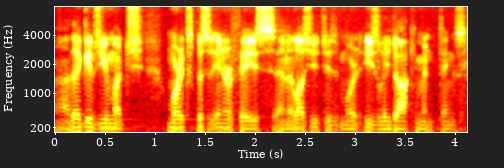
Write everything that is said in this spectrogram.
Uh, that gives you a much more explicit interface and allows you to more easily document things.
